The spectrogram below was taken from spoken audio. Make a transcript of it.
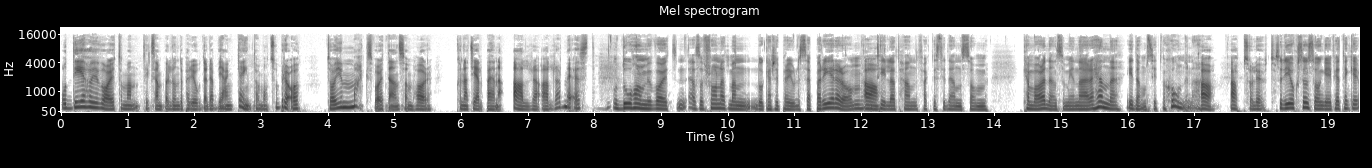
Och det har ju varit, om man till exempel under perioder där Bianca inte har mått så bra, så har ju Max varit den som har kunnat hjälpa henne allra, allra mest. Och då har de ju varit, alltså från att man då kanske i perioder separerar dem, ja. till att han faktiskt är den som kan vara den som är nära henne i de situationerna. Ja, absolut. Så det är också en sån grej, för jag tänker,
